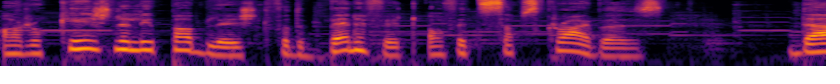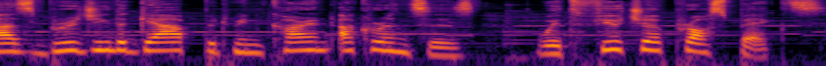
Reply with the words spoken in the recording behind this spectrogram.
are occasionally published for the benefit of its subscribers, thus bridging the gap between current occurrences with future prospects.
